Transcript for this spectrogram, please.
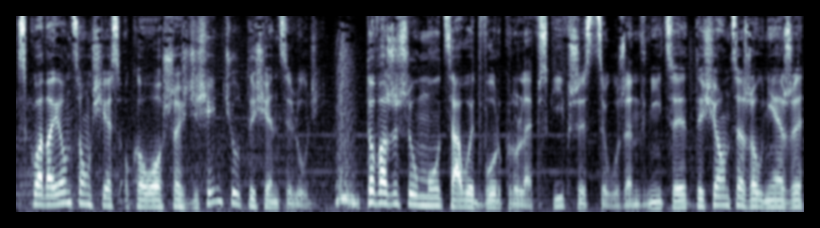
składającą się z około 60 tysięcy ludzi. Towarzyszył mu cały dwór królewski, wszyscy urzędnicy, tysiące żołnierzy,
